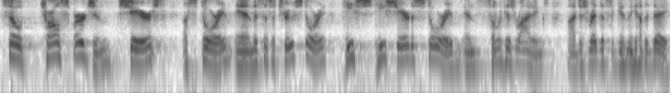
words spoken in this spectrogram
So, Charles Spurgeon shares a story, and this is a true story. He, sh- he shared a story in some of his writings. I just read this again the other day.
